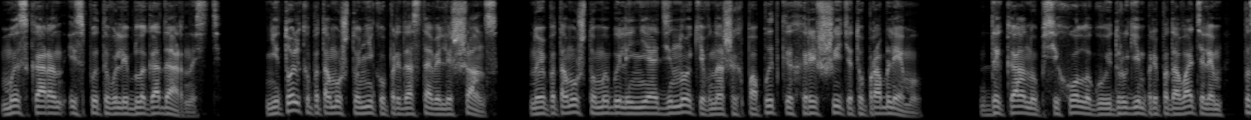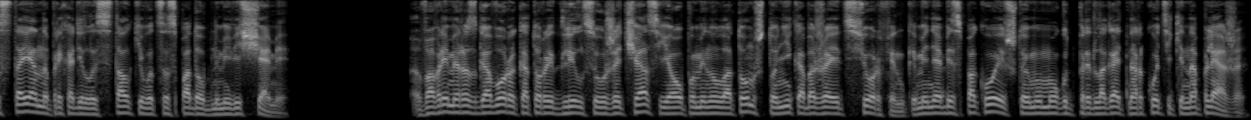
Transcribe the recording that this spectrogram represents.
Мы с Карен испытывали благодарность, не только потому, что Нику предоставили шанс, но и потому, что мы были не одиноки в наших попытках решить эту проблему. Декану, психологу и другим преподавателям постоянно приходилось сталкиваться с подобными вещами. Во время разговора, который длился уже час, я упомянул о том, что Ник обожает серфинг, и меня беспокоит, что ему могут предлагать наркотики на пляже.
